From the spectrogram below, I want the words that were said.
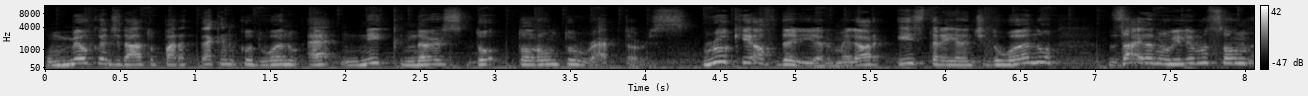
o meu candidato para técnico do ano é Nick Nurse do Toronto Raptors. Rookie of the Year, melhor estreante do ano, Zion Williamson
